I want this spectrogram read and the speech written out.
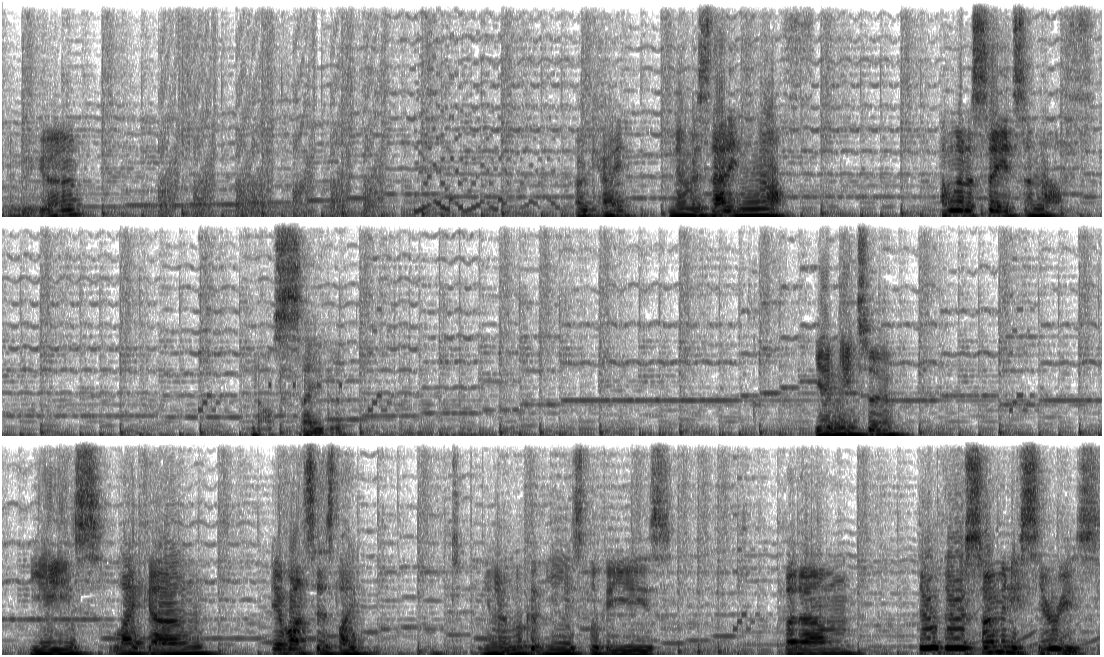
There we go. Okay, now is that enough? I'm gonna say it's enough. And I'll save it. Yeah, me too. Ys, like um, everyone says like, you know, look at Ys, look at Ys, but um, there there are so many series.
